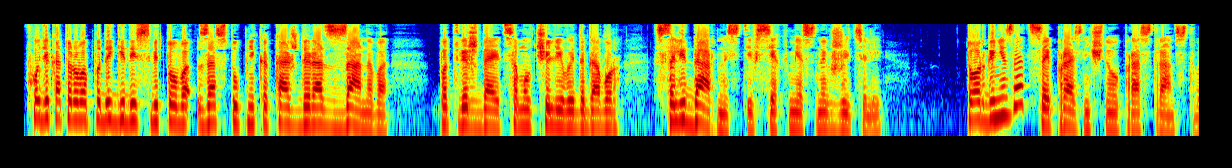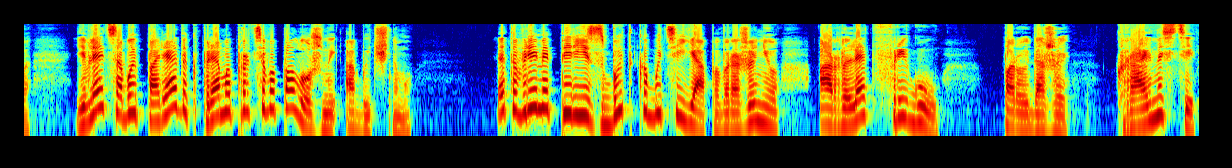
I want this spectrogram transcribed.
в ходе которого под эгидой святого заступника каждый раз заново подтверждается молчаливый договор солидарности всех местных жителей, то организация праздничного пространства является собой порядок прямо противоположный обычному. Это время переизбытка бытия, по выражению Арлет Фригу, порой даже крайности,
